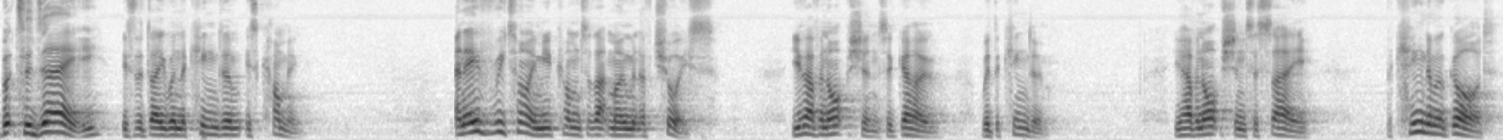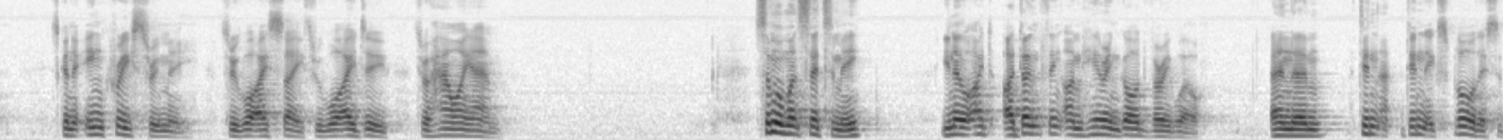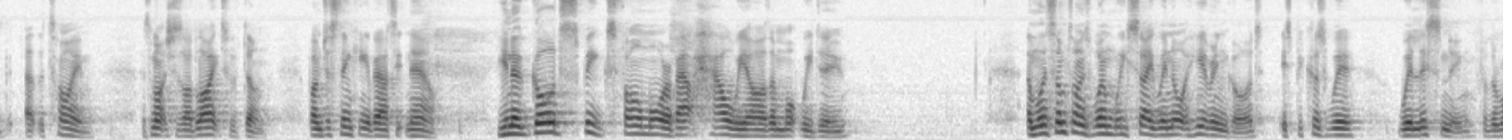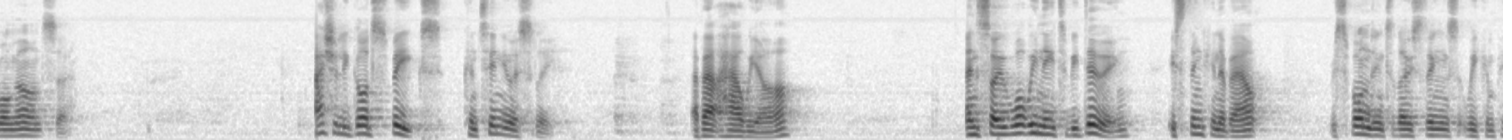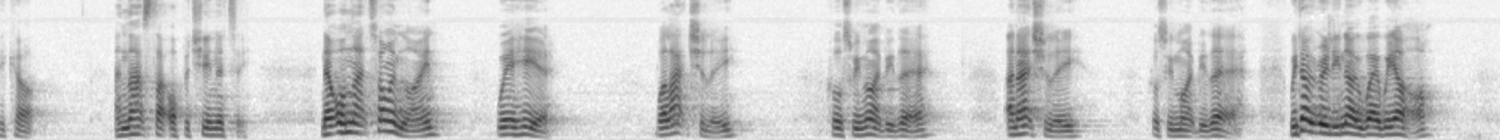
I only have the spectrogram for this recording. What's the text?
But today is the day when the kingdom is coming. And every time you come to that moment of choice, you have an option to go with the kingdom. You have an option to say, the kingdom of God is going to increase through me, through what I say, through what I do, through how I am. Someone once said to me, You know, I, I don't think I'm hearing God very well. And um, didn't, didn't explore this at the time as much as I'd like to have done, but I'm just thinking about it now. You know, God speaks far more about how we are than what we do. And when sometimes when we say we're not hearing God, it's because we're, we're listening for the wrong answer. actually, God speaks continuously about how we are. And so, what we need to be doing is thinking about responding to those things that we can pick up. And that's that opportunity. Now, on that timeline, we're here. Well, actually, of course, we might be there. And actually, of course, we might be there. We don't really know where we are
